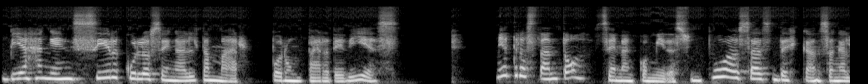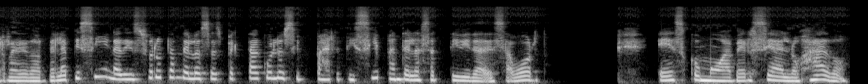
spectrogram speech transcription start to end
viajan en círculos en alta mar por un par de días. Mientras tanto, cenan comidas suntuosas, descansan alrededor de la piscina, disfrutan de los espectáculos y participan de las actividades a bordo. Es como haberse alojado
